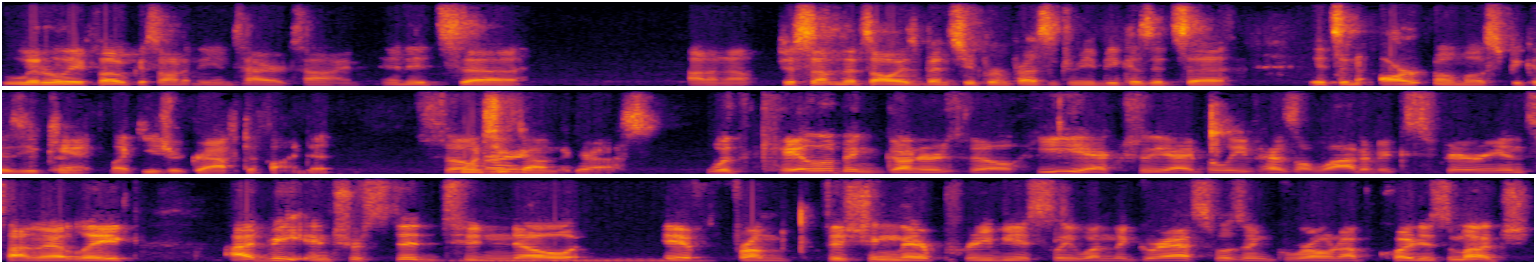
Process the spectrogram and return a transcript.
literally focus on it the entire time. And it's, uh, I don't know, just something that's always been super impressive to me because it's a, it's an art almost because you can't like use your graph to find it. So once right. you found the grass. With Caleb in Guntersville, he actually, I believe, has a lot of experience on that lake. I'd be interested to know if from fishing there previously when the grass wasn't grown up quite as much,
